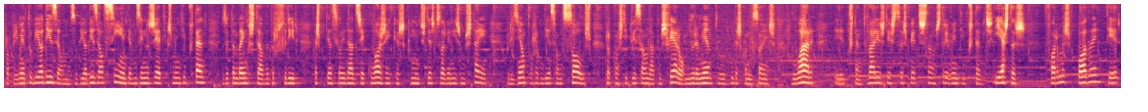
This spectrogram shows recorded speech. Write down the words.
propriamente o biodiesel, mas o biodiesel sim, em termos energéticos, muito importante, mas eu também gostava de referir as potencialidades ecológicas que muitos destes organismos têm, por exemplo, remediação de solos, reconstituição da atmosfera ou melhoramento das condições do ar, e, portanto, vários destes aspectos são extremamente importantes. E estas formas podem ter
